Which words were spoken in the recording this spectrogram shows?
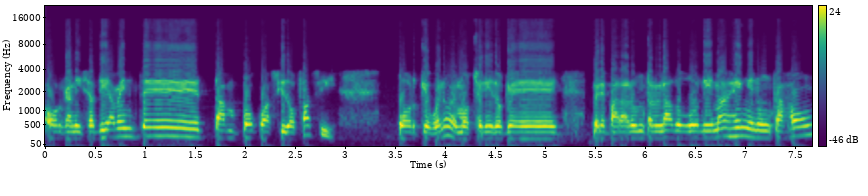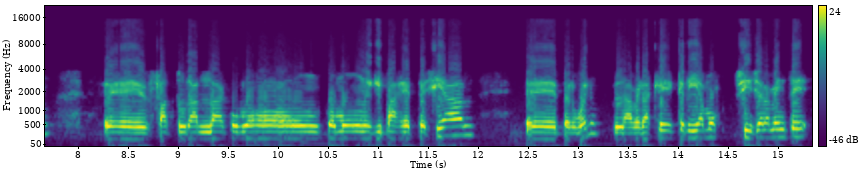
organizativamente tampoco ha sido fácil, porque bueno, hemos tenido que preparar un traslado una imagen en un cajón, facturarla como, como un equipaje especial, pero bueno, la verdad es que creíamos, sinceramente,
